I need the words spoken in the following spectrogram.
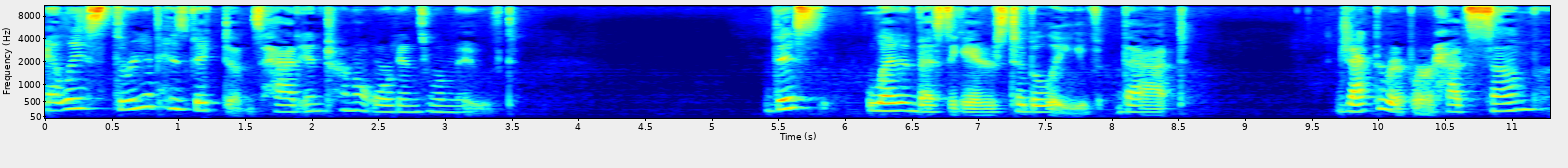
At least three of his victims had internal organs removed. This led investigators to believe that Jack the Ripper had some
